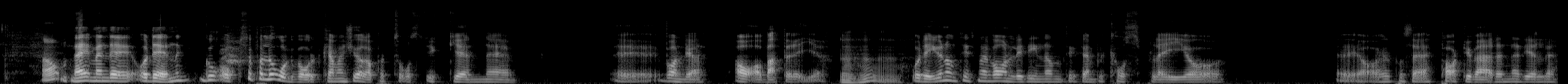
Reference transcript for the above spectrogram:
ja. Nej, men det, och den går också på lågvolt kan man köra på två stycken eh, eh vanliga AA-batterier. Mm -hmm. Och det är ju någonting som är vanligt inom till exempel cosplay och eh, ja, jag höll på att säga partyvärlden när det gäller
